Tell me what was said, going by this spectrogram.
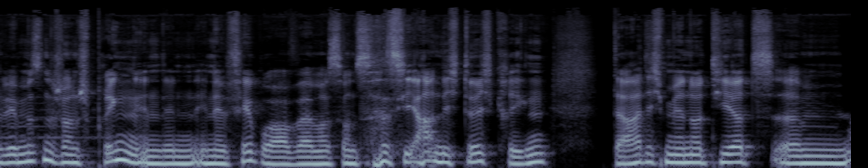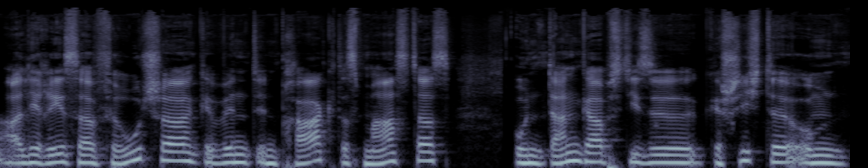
Wir müssen schon springen in den, in den Februar, weil wir sonst das Jahr nicht durchkriegen. Da hatte ich mir notiert, ähm, Alireza Ferruccia gewinnt in Prag das Masters. Und dann gab es diese Geschichte um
